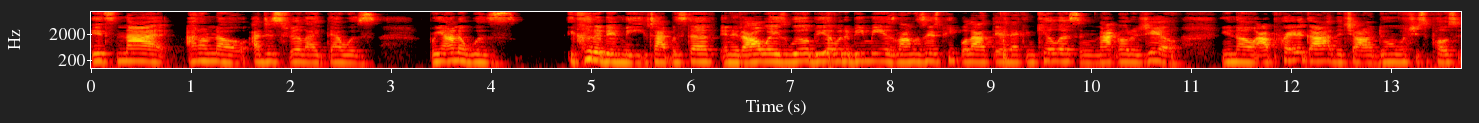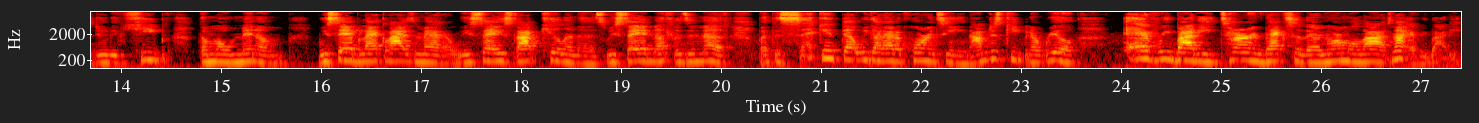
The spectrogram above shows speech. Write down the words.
it's not. I don't know. I just feel like that was Breonna was. It could have been me type of stuff, and it always will be able to be me as long as there's people out there that can kill us and not go to jail. You know, I pray to God that y'all are doing what you're supposed to do to keep the momentum. We say Black Lives Matter. We say stop killing us. We say enough is enough. But the second that we got out of quarantine, I'm just keeping it real everybody turned back to their normal lives. Not everybody.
